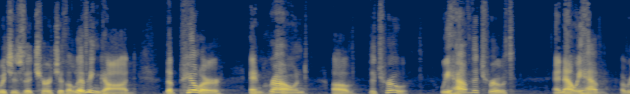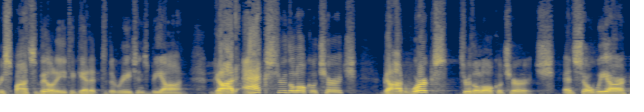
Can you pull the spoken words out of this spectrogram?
which is the church of the living God the pillar and ground of the truth. We have the truth, and now we have a responsibility to get it to the regions beyond. God acts through the local church, God works through the local church. And so we are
